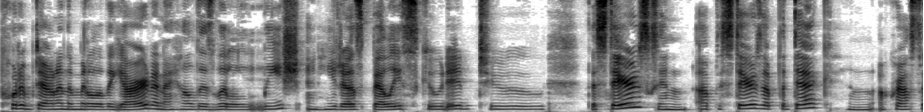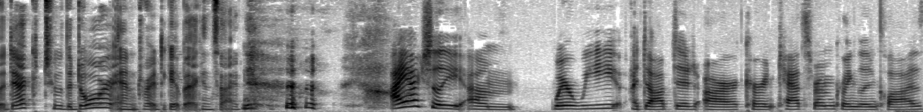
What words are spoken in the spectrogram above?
put him down in the middle of the yard, and I held his little leash, and he just belly scooted to the stairs and up the stairs, up the deck, and across the deck to the door, and tried to get back inside. I actually, um, where we adopted our current cats from, Kringle and Claus,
